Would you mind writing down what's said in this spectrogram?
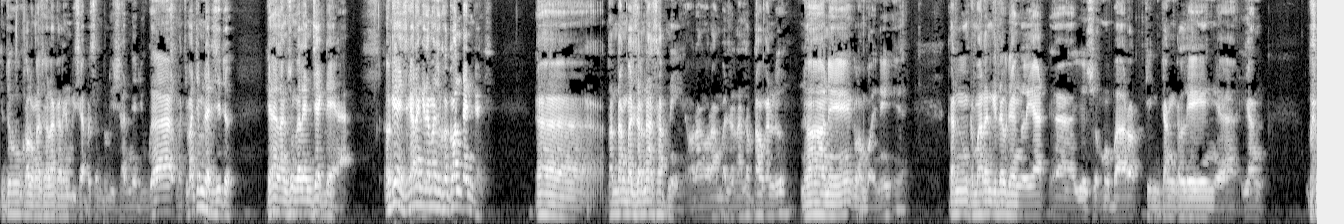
Itu kalau nggak salah kalian bisa pesan tulisannya juga, macam-macam dari situ. Ya langsung kalian cek deh ya. Oke, sekarang kita masuk ke konten guys. Uh, tentang buzzer nasab nih, orang-orang buzzer nasab tahu kan lu? Nah nih kelompok ini ya. Kan kemarin kita udah ngelihat uh, Yusuf Mubarak cincang keling ya, yang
